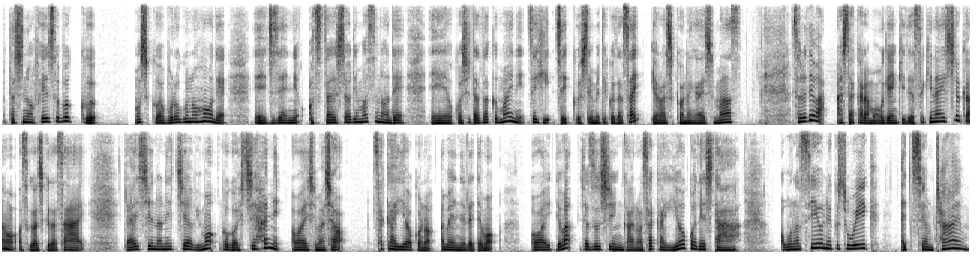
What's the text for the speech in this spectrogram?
私の Facebook、もしくはブログの方で、え、事前にお伝えしておりますので、え、お越しいただく前にぜひチェックしてみてください。よろしくお願いします。それでは明日からもお元気で素敵な一週間をお過ごしください。来週の日曜日も午後7時半にお会いしましょう。坂井陽子の雨濡れても。お相手はジャズシンガーの坂井陽子でした。I wanna see you next week at same time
